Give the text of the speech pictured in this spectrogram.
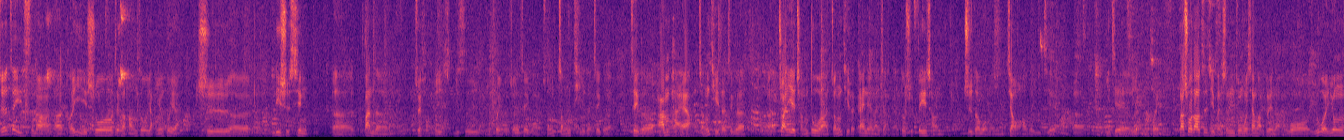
我觉得这一次呢，呃，可以说这个杭州亚运会啊，是呃历史性呃办的最好的一一次亚运会。我觉得这个从整体的这个这个安排啊，整体的这个呃专业程度啊，整体的概念来讲呢，都是非常值得我们骄傲的一届呃一届亚运会。那说到自己本身中国香港队呢，我如果用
